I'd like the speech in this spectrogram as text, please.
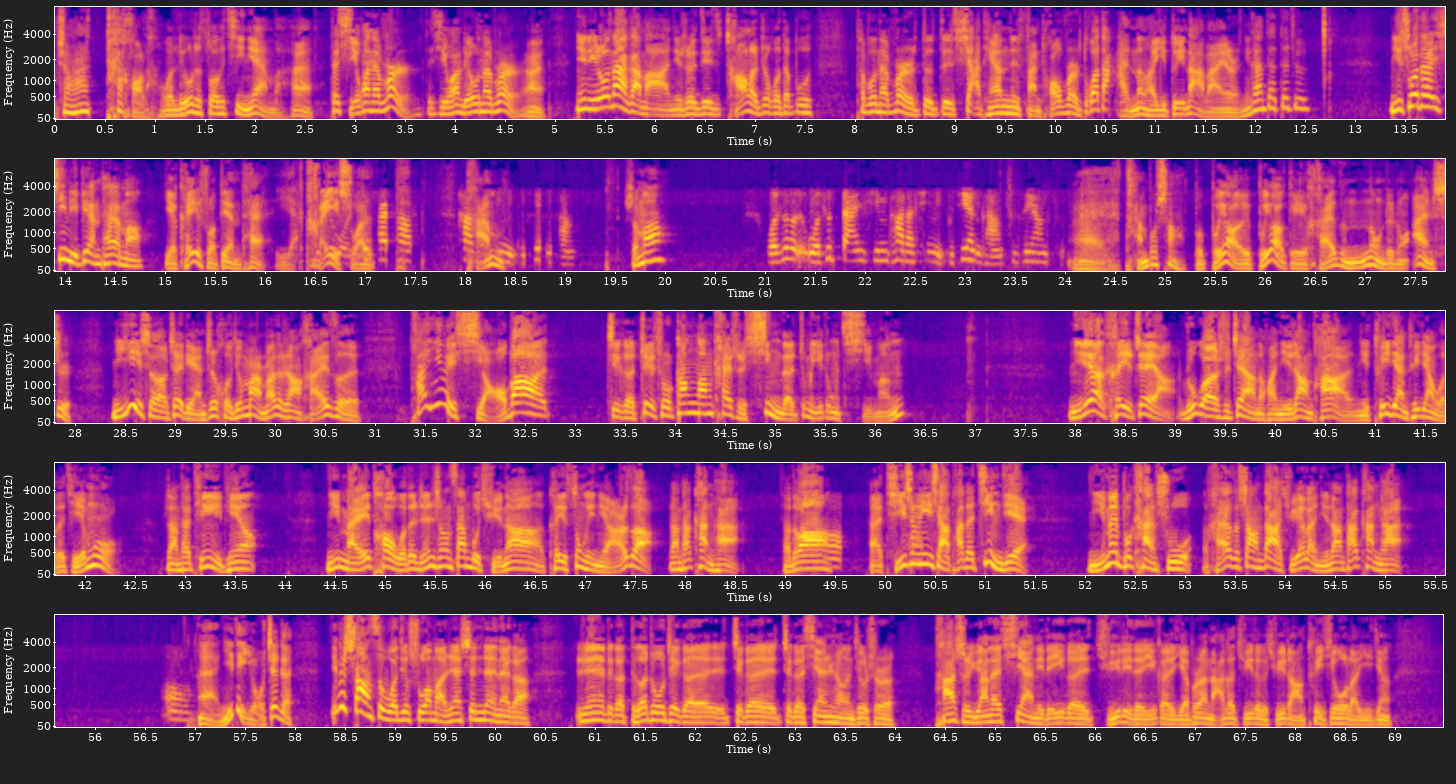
这玩意儿太好了，我留着做个纪念吧。哎，他喜欢那味儿，他喜欢留那味儿。哎，你留那干嘛？你说这长了之后，他不，他不那味儿，都都夏天那反潮味儿多大？弄上一堆那玩意儿，你看他他就，你说他心理变态吗？也可以说变态，也可以说我就害怕，怕他谈心理不健康。什么？我是我是担心怕他心理不健康，是这样子。哎，谈不上，不不要不要给孩子弄这种暗示。你意识到这点之后，就慢慢的让孩子，他因为小吧，这个这时候刚刚开始性的这么一种启蒙。你也可以这样，如果要是这样的话，你让他，你推荐推荐我的节目，让他听一听。你买一套我的人生三部曲呢，可以送给你儿子，让他看看，晓得吧？哦哎，提升一下他的境界。你们不看书，孩子上大学了，你让他看看。哦哎，你得有这个，因为上次我就说嘛，人家深圳那个，人家这个德州这个这个这个先生，就是他是原来县里的一个局里的一个，也不知道哪个局的个局长，退休了已经。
